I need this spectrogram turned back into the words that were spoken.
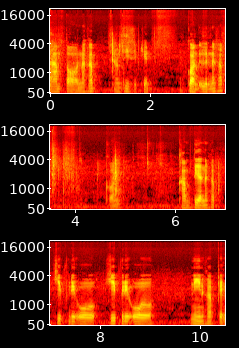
ตามต่อนะครับอันที่สิบเจ็ดก่อนอื่นนะครับ ก่อนคำเตือนนะครับ คลิปวิดีโอคลิปวิดีโอนี้นะครับ เป็น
